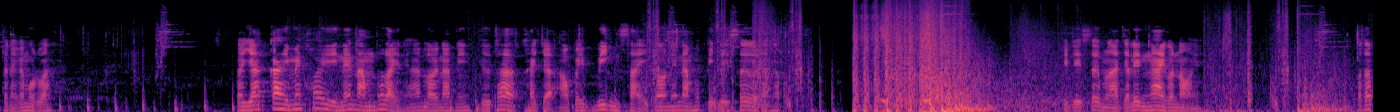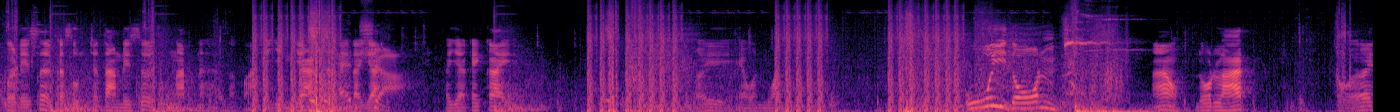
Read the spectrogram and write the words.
ไปไหนกันหมดวะ ระยะใกล้ไม่ค่อยแนะนำเท่าไหร่นะฮะร้อยนัดนี้ หรือถ้าใครจะเอาไปวิ่งใส่ก็แนะนำให้ปิดเลเซอร์นะครับ ปิดเลเซอร์มันอาจจะเล่นง่ายกว่าหน่อย ราะถ้าเปิดเลเซอร์กระสุนจะตามเลเซอร์ทุกนัดนะฮะแล้วก็อาจจะยิงยากนะระยะ Headshot. ระยะใกล้ๆเฮ้ยเอวันวันอุ้ยโดน อ้าว โดนลัดโถ่เอ้ย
